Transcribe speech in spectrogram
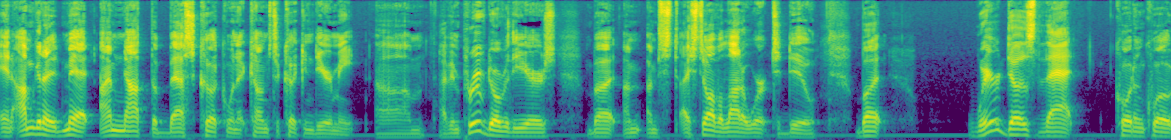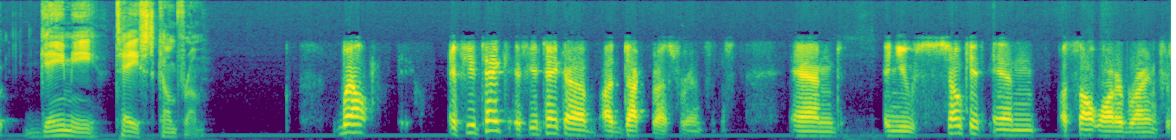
And I'm going to admit, I'm not the best cook when it comes to cooking deer meat. Um, I've improved over the years, but I'm, I'm st- I still have a lot of work to do. But where does that quote unquote gamey taste come from? Well, if you take if you take a, a duck breast, for instance, and and you soak it in a saltwater brine for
